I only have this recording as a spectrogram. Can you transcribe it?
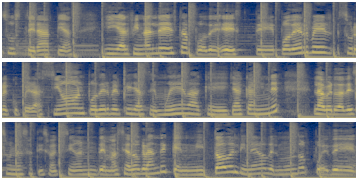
sus terapias y al final de esta poder, este, poder ver su recuperación, poder ver que ya se mueva, que ya camine, la verdad es una satisfacción demasiado grande que ni todo el dinero del mundo puede,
